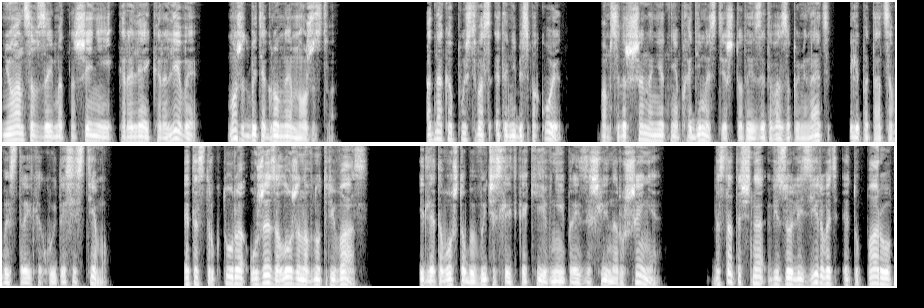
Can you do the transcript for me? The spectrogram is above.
нюансов взаимоотношений короля и королевы может быть огромное множество. Однако пусть вас это не беспокоит, вам совершенно нет необходимости что-то из этого запоминать или пытаться выстроить какую-то систему. Эта структура уже заложена внутри вас, и для того, чтобы вычислить, какие в ней произошли нарушения, достаточно визуализировать эту пару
